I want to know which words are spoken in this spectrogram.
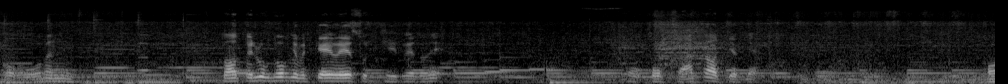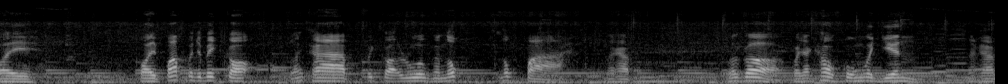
โอ้โหมัน ตอนเป็นลูกนกเนี่ยมันเกเรสุดขีดเลยตัวนี้หกหกสามเก้าเจ็ดเนี่ยปล่อยปล่อยปั๊บมันจะไปเกาะหลังคาไปเกาะรวมกับนกนกป่านะครับ แล้วก็พอจะเข้ากรงก็เย็นนะครับ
